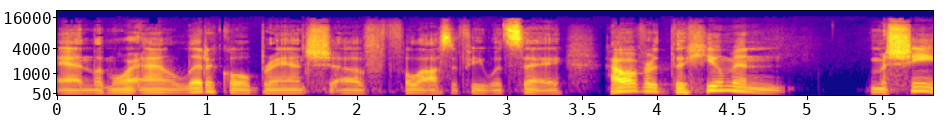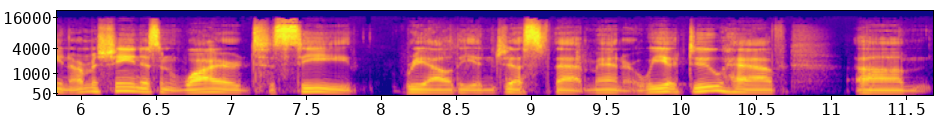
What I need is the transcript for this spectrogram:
and the more analytical branch of philosophy would say. However, the human machine, our machine isn't wired to see reality in just that manner. We do have um,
